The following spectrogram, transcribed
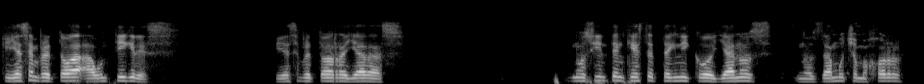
que ya se enfrentó a, a un Tigres, que ya se enfrentó a Rayadas? ¿No sienten que este técnico ya nos nos da mucho mejor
